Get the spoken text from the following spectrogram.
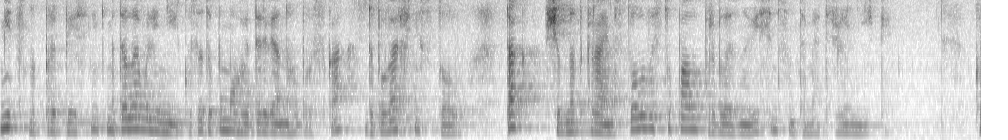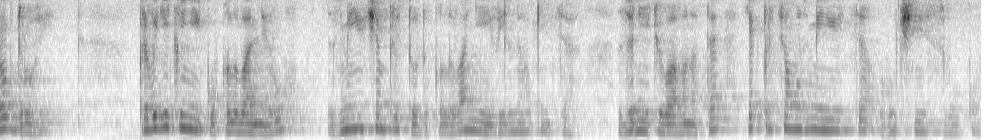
Міцно притисніть металеву лінійку за допомогою дерев'яного бруска до поверхні столу, так, щоб над краєм столу виступало приблизно 8 см лінійки. Крок другий. Приведіть лінійку в коливальний рух, змінюючи амплітуду коливання її вільного кінця. Зверніть увагу на те, як при цьому змінюється гучність звуку.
